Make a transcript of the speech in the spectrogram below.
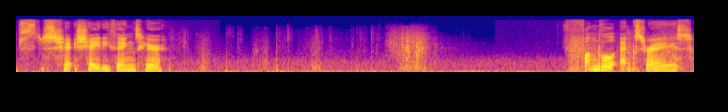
sh- shady things here. Fungal X-rays.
